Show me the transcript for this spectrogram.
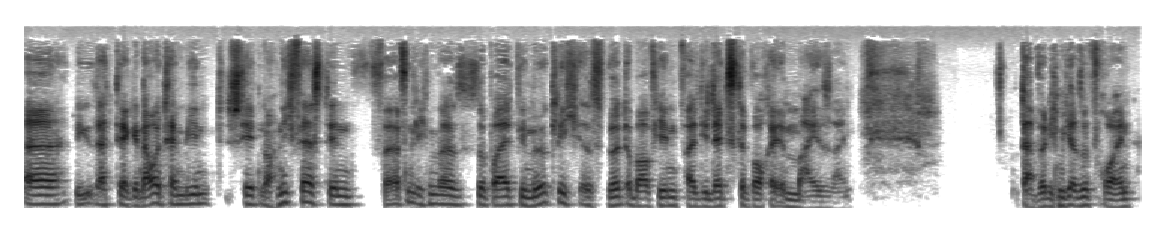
Äh, wie gesagt, der genaue Termin steht noch nicht fest. Den veröffentlichen wir so bald wie möglich. Es wird aber auf jeden Fall die letzte Woche im Mai sein. Da würde ich mich also freuen,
